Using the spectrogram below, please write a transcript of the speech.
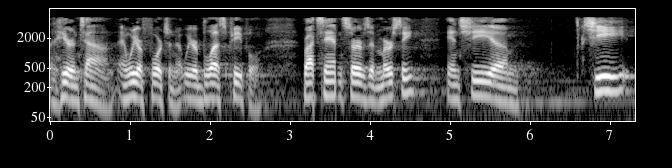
uh, here in town. And we are fortunate. We are blessed people. Roxanne serves at Mercy, and she, um, she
